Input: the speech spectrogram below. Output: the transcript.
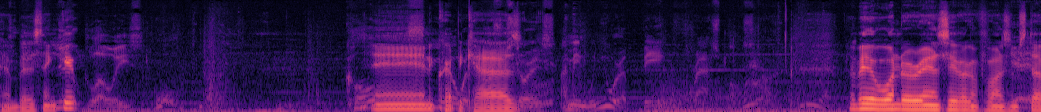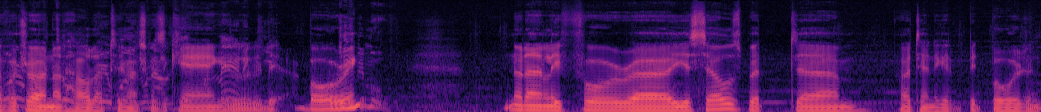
Hambers, thank you. And crappy cars. I mean, when you were a big thrashball star. A bit of wander around, see if I can find some stuff. I'll try and not hold up too much because it can get a little bit boring. Not only for uh, yourselves, but um, I tend to get a bit bored and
